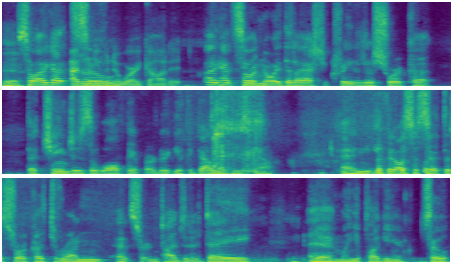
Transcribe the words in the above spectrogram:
Yeah. so I got I don't so, even know where I got it. I got so annoyed that I actually created a shortcut that changes the wallpaper. You can download these now. And you could also set the shortcut to run at certain times of the day. And Yeah. when you plug in your so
